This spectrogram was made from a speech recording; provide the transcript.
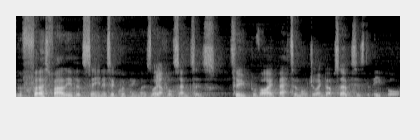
the first value that's seen is equipping those local yep. centres to provide better, more joined up services to people,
